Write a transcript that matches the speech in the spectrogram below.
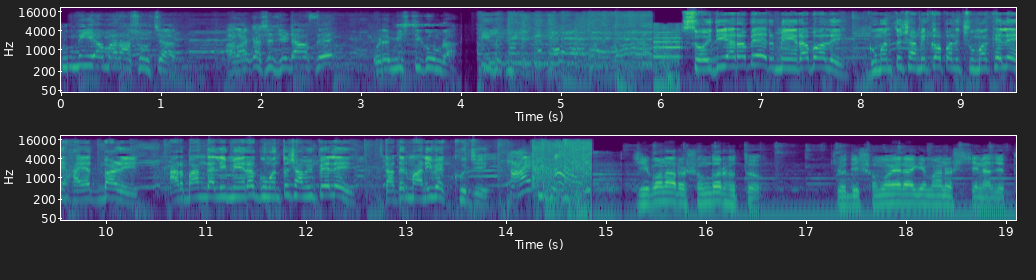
তুমি আমার আসল চাঁদ। আর আকাশে যেটা আছে ওটা মিষ্টি কুমড়া। সৌদি আরবের মেয়েরা বলে ঘুমন্ত স্বামীর কপালে চুমা খেলে হায়াত বাড়ে। আর বাঙালি মেয়েরা ঘুমন্ত স্বামী পেলে তাদের মানি ব্যাগ খুঁজে। জীবন আরও সুন্দর হতো যদি সময়ের আগে মানুষ চেনা যেত।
